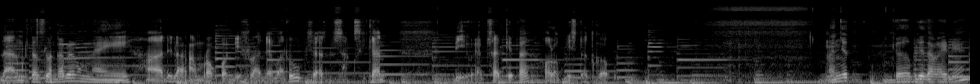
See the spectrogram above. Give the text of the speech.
Dan berita selengkapnya mengenai uh, dilarang merokok di Selandia Baru bisa disaksikan di website kita holopis.com. Lanjut ke berita lainnya.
